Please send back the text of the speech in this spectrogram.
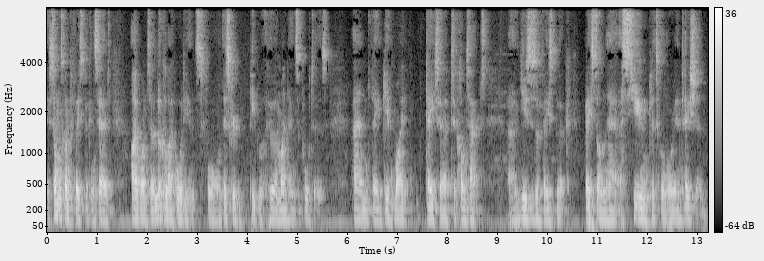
if someone's gone to Facebook and said I want a lookalike audience for this group of people who are my known supporters, and they give my data to contact uh, users of Facebook based on their assumed political orientation,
